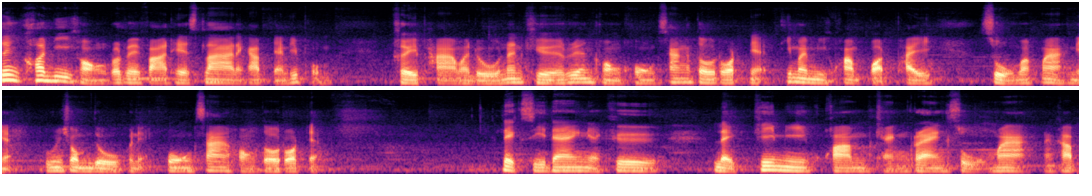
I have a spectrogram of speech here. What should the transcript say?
ซึ่งข้อดีของรถไฟฟ้าเทสลานะครับอย่างที่ผมเคยพามาดูนั่นคือเรื่องของโครงสร้างตัวรถเนี่ยที่มันมีความปลอดภัยสูงมากๆเนี่ยคุณผู้ชมดูเนี่ยโครงสร้างของตัวรถเนี่ยเหล็กสีแดงเนี่ยคือเหล็กที่มีความแข็งแรงสูงมากนะครับ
